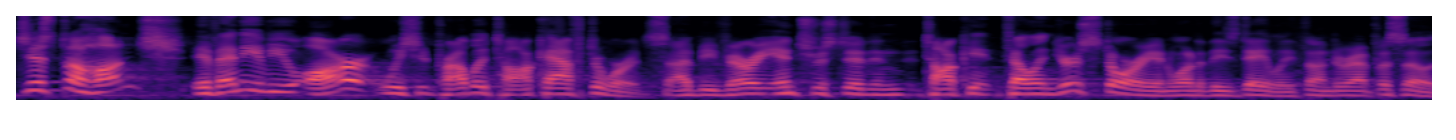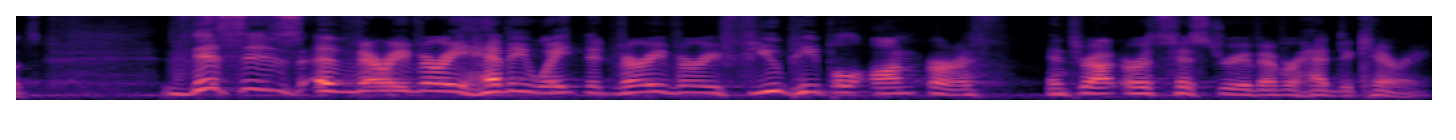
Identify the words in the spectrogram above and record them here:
Just a hunch. If any of you are, we should probably talk afterwards. I'd be very interested in talking, telling your story in one of these Daily Thunder episodes. This is a very, very heavy weight that very, very few people on earth and throughout Earth's history have ever had to carry.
